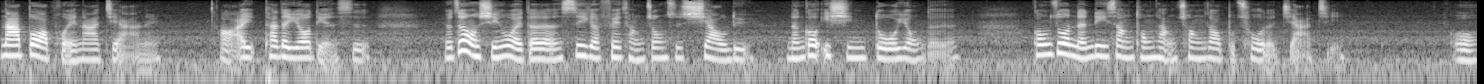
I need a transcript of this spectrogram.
哪剥皮哪食呢？好，哎，它的优点是有这种行为的人是一个非常重视效率、能够一心多用的人。工作能力上通常创造不错的佳绩。哦，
